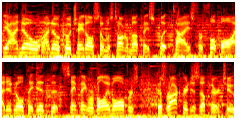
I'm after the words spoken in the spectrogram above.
Yeah, I know. I know. Coach Adolphson was talking about they split ties for football. I didn't know if they did the same thing for volleyball, because Rockridge is up there too.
